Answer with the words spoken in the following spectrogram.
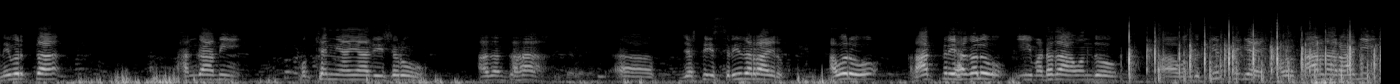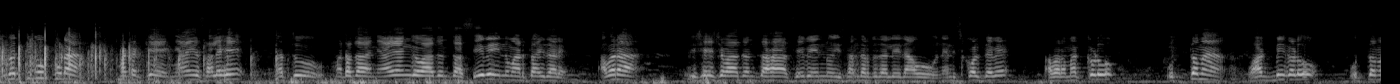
ನಿವೃತ್ತ ಹಂಗಾಮಿ ಮುಖ್ಯ ನ್ಯಾಯಾಧೀಶರು ಆದಂತಹ ಜಸ್ಟಿಸ್ ಶ್ರೀಧರ್ ರಾಯರು. ಅವರು ರಾತ್ರಿ ಹಗಲು ಈ ಮಠದ ಒಂದು ಒಂದು ಕೀರ್ತಿಗೆ ಅವರು ಕಾರಣರಾಗಿ ಇವತ್ತಿಗೂ ಕೂಡ ಮಠಕ್ಕೆ ನ್ಯಾಯ ಸಲಹೆ ಮತ್ತು ಮಠದ ನ್ಯಾಯಾಂಗವಾದಂತಹ ಸೇವೆಯನ್ನು ಮಾಡ್ತಾ ಇದ್ದಾರೆ. ಅವರ ವಿಶೇಷವಾದಂತಹ ಸೇವೆಯನ್ನು ಈ ಸಂದರ್ಭದಲ್ಲಿ ನಾವು ನೆನೆಸ್ಕೊಳ್ತೇವೆ. ಅವರ ಮಕ್ಕಳು, ಉತ್ತಮ ವಾಗ್ಮಿಗಳು, ಉತ್ತಮ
